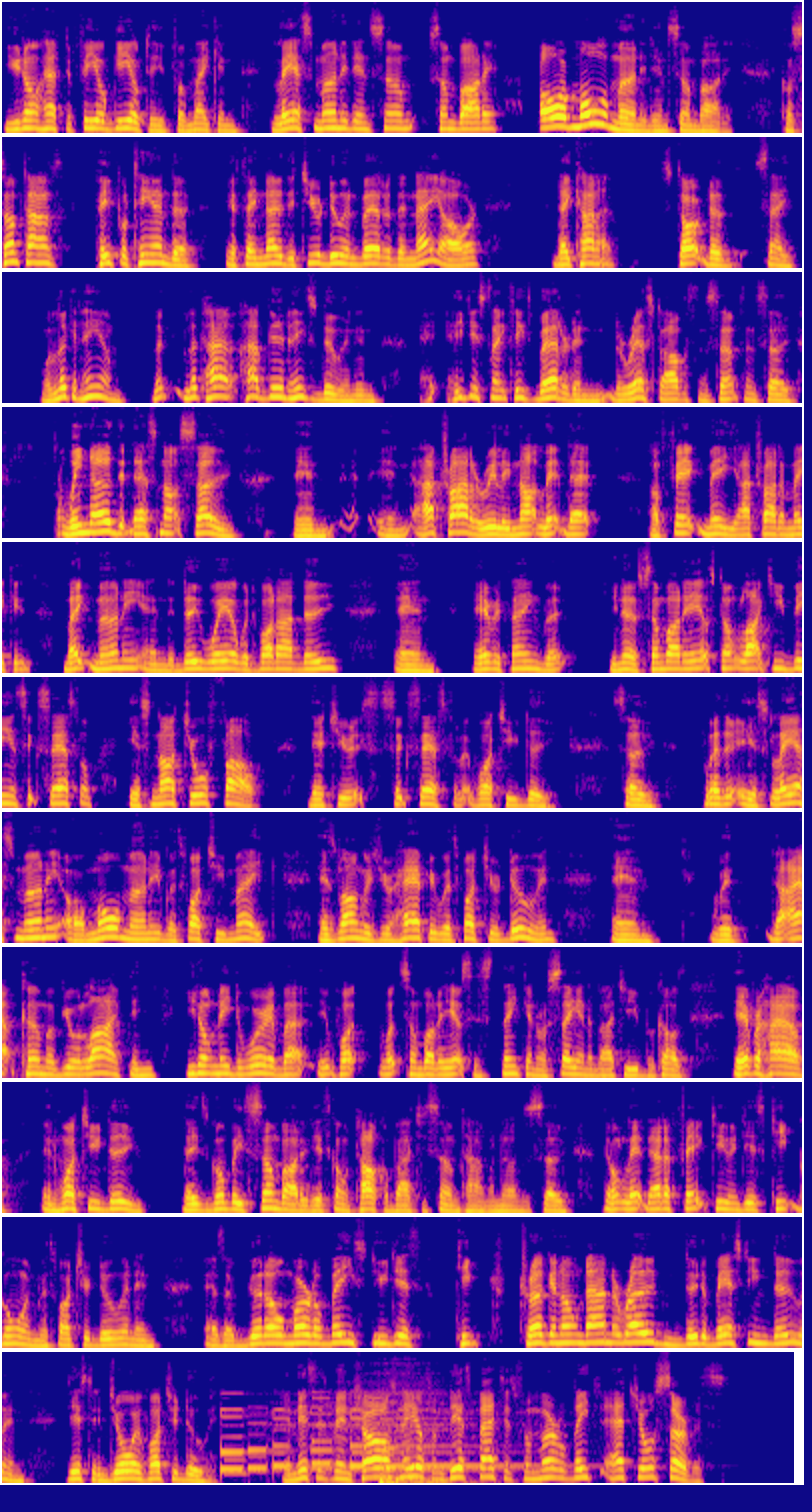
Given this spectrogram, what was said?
you don't have to feel guilty for making less money than some somebody or more money than somebody. Because sometimes people tend to, if they know that you're doing better than they are, they kind of start to say, well, look at him. Look, look how, how good he's doing. And he, he just thinks he's better than the rest of us and something. So we know that that's not so. And, and I try to really not let that affect me. I try to make it make money and to do well with what I do and everything. But you know, if somebody else don't like you being successful, it's not your fault that you're successful at what you do. So whether it's less money or more money with what you make, as long as you're happy with what you're doing and with the outcome of your life, then you don't need to worry about it, what what somebody else is thinking or saying about you because ever how and what you do, there's going to be somebody that's going to talk about you sometime or another. So don't let that affect you and just keep going with what you're doing. And as a good old Myrtle Beast, you just keep tr- trugging on down the road and do the best you can do and just enjoy what you're doing. And this has been Charles Neal from Dispatches from Myrtle Beach at your service.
